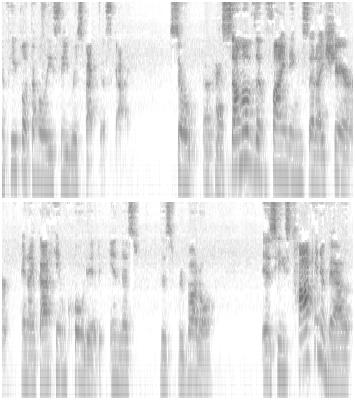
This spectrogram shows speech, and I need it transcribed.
the people at the Holy See respect this guy. So Okay. some of the findings that I share, and I've got him quoted in this this rebuttal, is he's talking about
